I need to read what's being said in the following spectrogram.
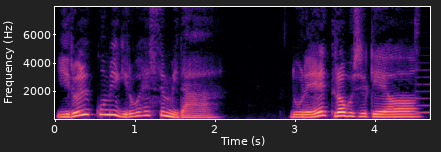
일을 꾸미기로 했습니다. 노래 들어보실게요.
